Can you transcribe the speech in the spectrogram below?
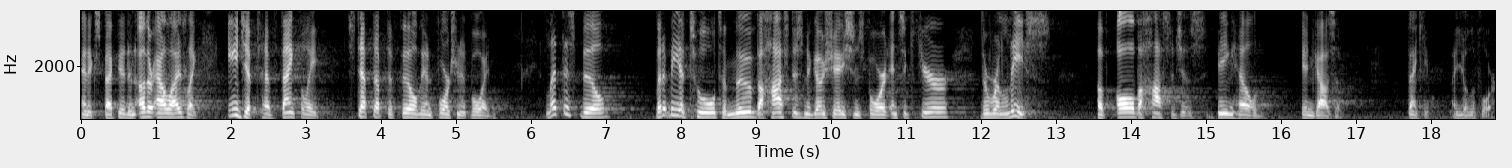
and expected, and other allies like Egypt have thankfully stepped up to fill the unfortunate void, let this bill let it be a tool to move the hostage negotiations forward and secure the release of all the hostages being held in Gaza. Thank you. I yield the floor.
